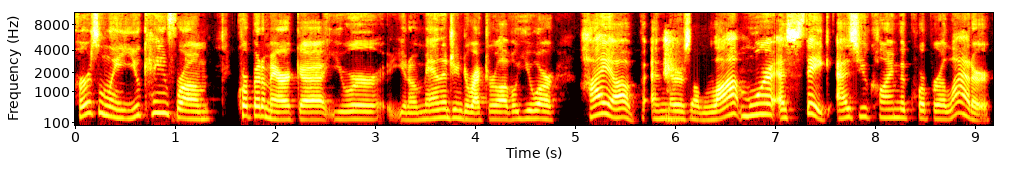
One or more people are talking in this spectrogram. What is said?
personally, you came from corporate America, you were, you know, managing director level, you are high up and there's a lot more at stake as you climb the corporate ladder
